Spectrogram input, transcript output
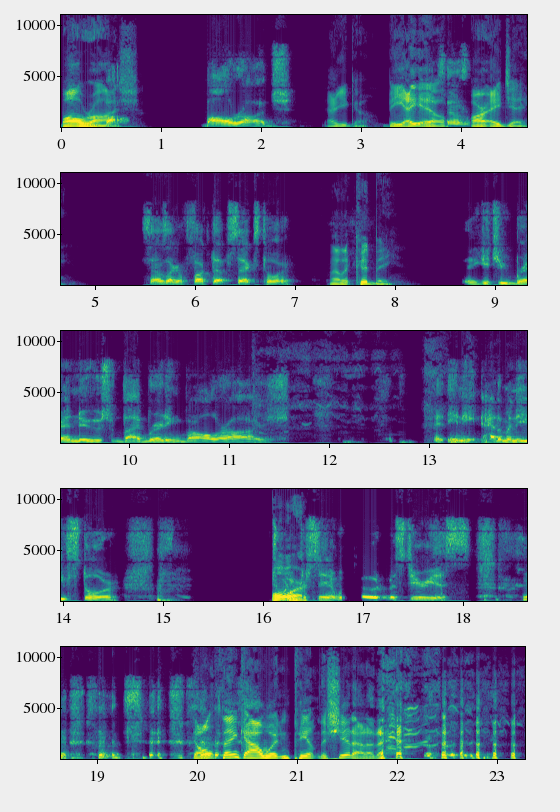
Balraj. Balraj. There you go. B A L R A J. Sounds like a fucked up sex toy. Well, it could be. They get you brand new vibrating Balraj at any Adam and Eve store. Or 20% with code mysterious. don't think I wouldn't pimp the shit out of that.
